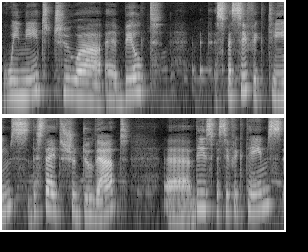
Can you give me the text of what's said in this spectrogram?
we need to uh, uh, build specific teams. The state should do that. Uh, these specific teams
